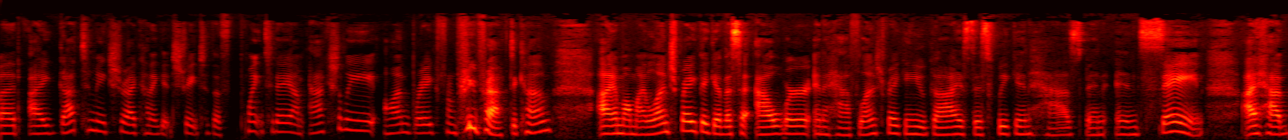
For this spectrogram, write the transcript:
But I got to make sure I kind of get straight to the point today. I'm actually on break from pre practicum. I am on my lunch break. They give us an hour and a half lunch break. And you guys, this weekend has been insane. I have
